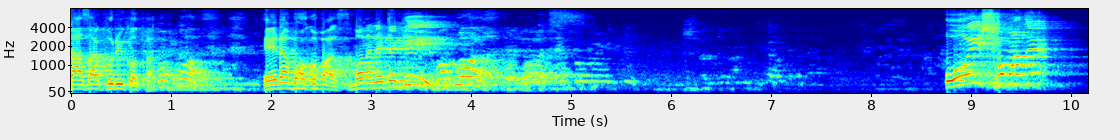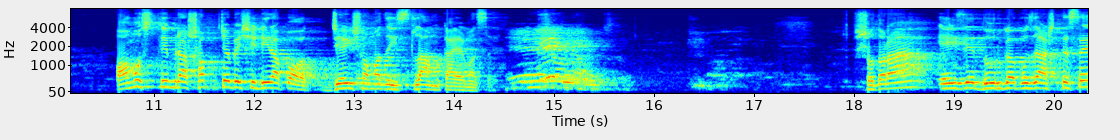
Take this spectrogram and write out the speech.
গাজাখুরি কথা। এটা ভগবাস বলেন এটা কি? ওই সমাজে অমুসলিমরা সবচেয়ে বেশি নিরাপদ যেই সমাজে ইসলাম কায়েম আছে। সুতরাং এই যে দুর্গা পূজা আসতেছে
